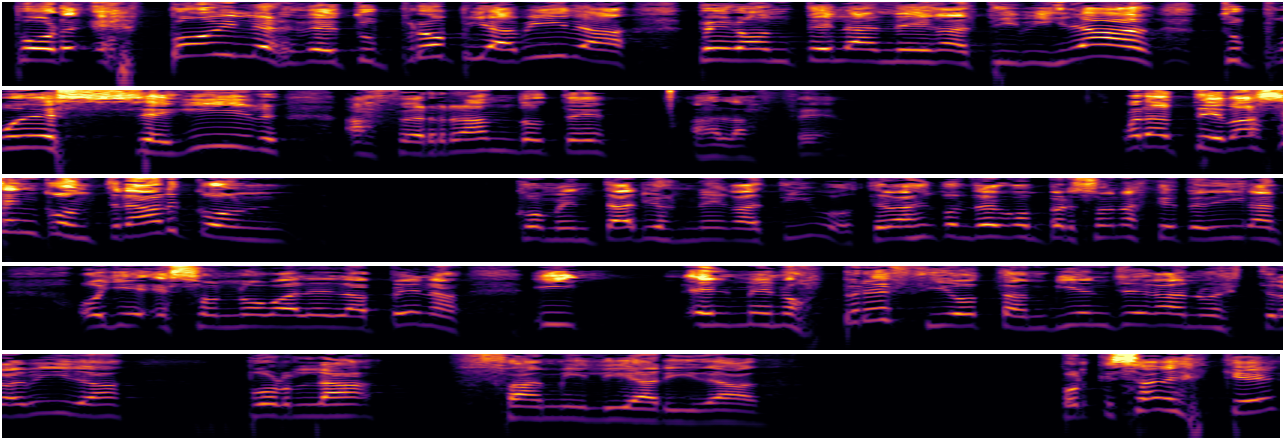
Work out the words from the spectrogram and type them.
por spoilers de tu propia vida, pero ante la negatividad tú puedes seguir aferrándote a la fe. Ahora, te vas a encontrar con comentarios negativos, te vas a encontrar con personas que te digan, oye, eso no vale la pena. Y el menosprecio también llega a nuestra vida por la familiaridad. Porque sabes qué?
